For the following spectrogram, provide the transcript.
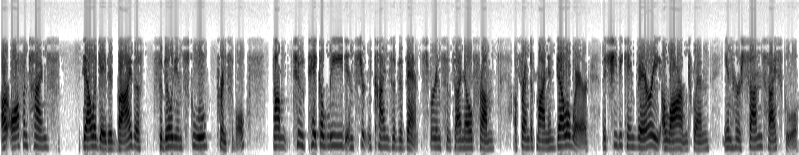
are oftentimes delegated by the civilian school principal um, to take a lead in certain kinds of events. For instance, I know from a friend of mine in Delaware that she became very alarmed when in her son's high school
